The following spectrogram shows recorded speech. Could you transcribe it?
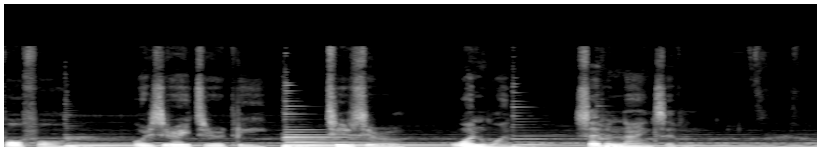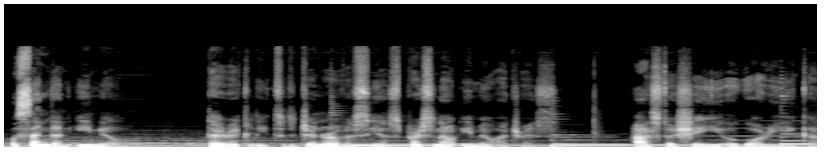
44 or 0803 20 11 797 or send an email directly to the General Overseer's personal email address, Pastor Sheyi Ogoriyenka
